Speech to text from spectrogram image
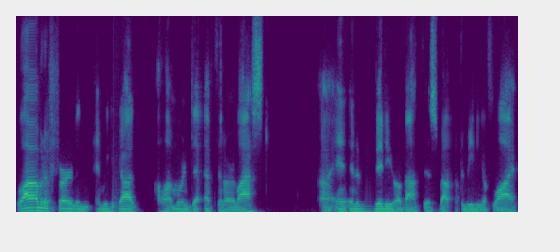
Well, I would affirm, and, and we got a lot more in depth in our last uh, in, in a video about this, about the meaning of life,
